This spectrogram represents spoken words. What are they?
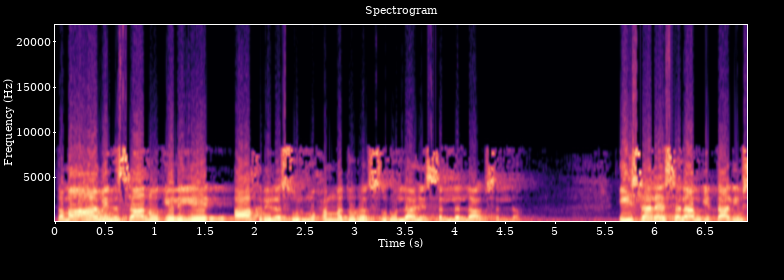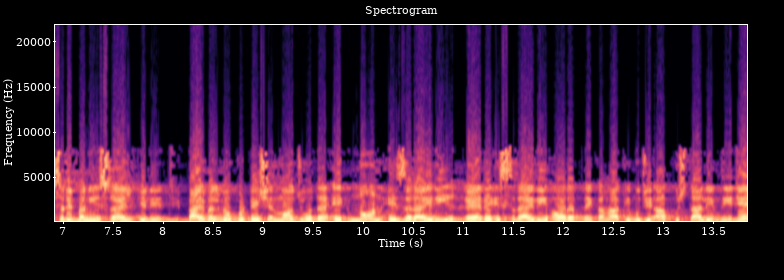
تمام انسانوں کے لیے آخری رسول محمد الرسول اللہ صلی اللہ علیہ وسلم۔ عیسیٰ علیہ السلام کی تعلیم صرف بنی اسرائیل کے لیے تھی۔ بائبل میں کوٹیشن موجود ہے۔ ایک نان اسرائیلی غیر اسرائیلی عورت نے کہا کہ مجھے آپ کچھ تعلیم دیجیے۔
